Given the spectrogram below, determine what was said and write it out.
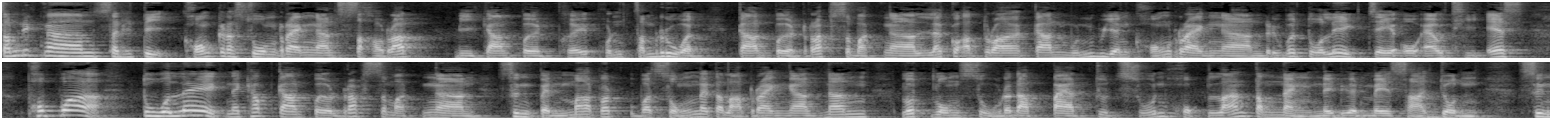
สำนักงานสถิติของกระทรวงแรงงานสหรัฐ มีการเปิดเผยผลสำรวจ การเปิดรับสมัครงาน และก็อัตราการหมุนเวียนของแรงงาน หรือว่าตัวเลข JOLTS พบว่าตัวเลขนะครับการเปิดรับสมัครงาน ซึ่งเป็นมาตรวัดอุปสงค์ในตลาดแรงงานนั้น ลดลงสู่ระดับ 8.06 ล้านตำแหน่งในเดือนเมษายน ซึ่ง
